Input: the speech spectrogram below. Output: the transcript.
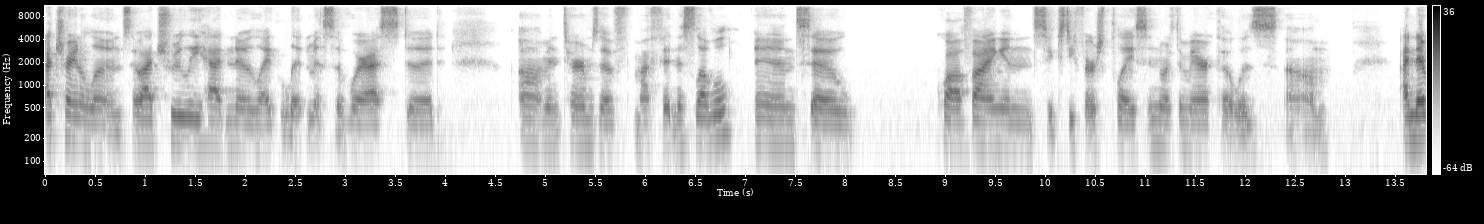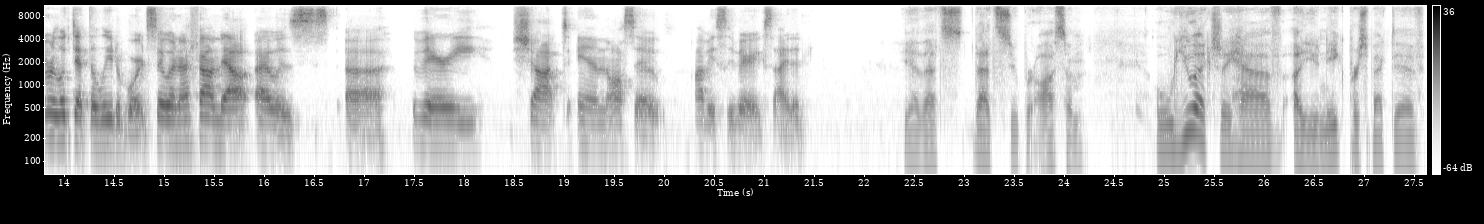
I train alone, so I truly had no like litmus of where I stood um, in terms of my fitness level. And so qualifying in 61st place in North America was, um, I never looked at the leaderboard. So when I found out, I was uh, very shocked and also obviously very excited. Yeah, that's that's super awesome. Well, you actually have a unique perspective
